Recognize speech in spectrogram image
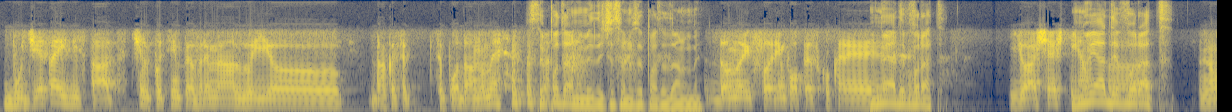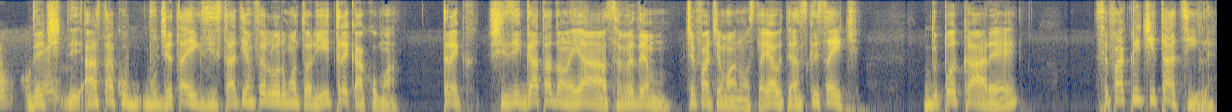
buget a existat, cel puțin pe vremea lui, uh, dacă se, se pot da nume? Se pot da nume, de ce să nu se poate da nume? Domnul Florin Popescu, care... Nu e adevărat. Eu așa știam Nu e adevărat. Că... Nu? Okay. Deci asta cu buget a existat e în felul următor. Ei trec acum. Trec. Și zic, gata, domnule, ia să vedem ce facem anul ăsta. Ia uite, am scris aici. După care se fac licitațiile.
